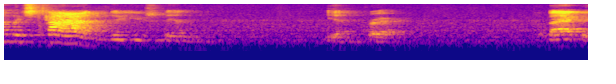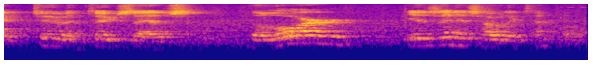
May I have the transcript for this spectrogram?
How much time do you spend in prayer? Habakkuk 2 and 2 says, The Lord is in his holy temple.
